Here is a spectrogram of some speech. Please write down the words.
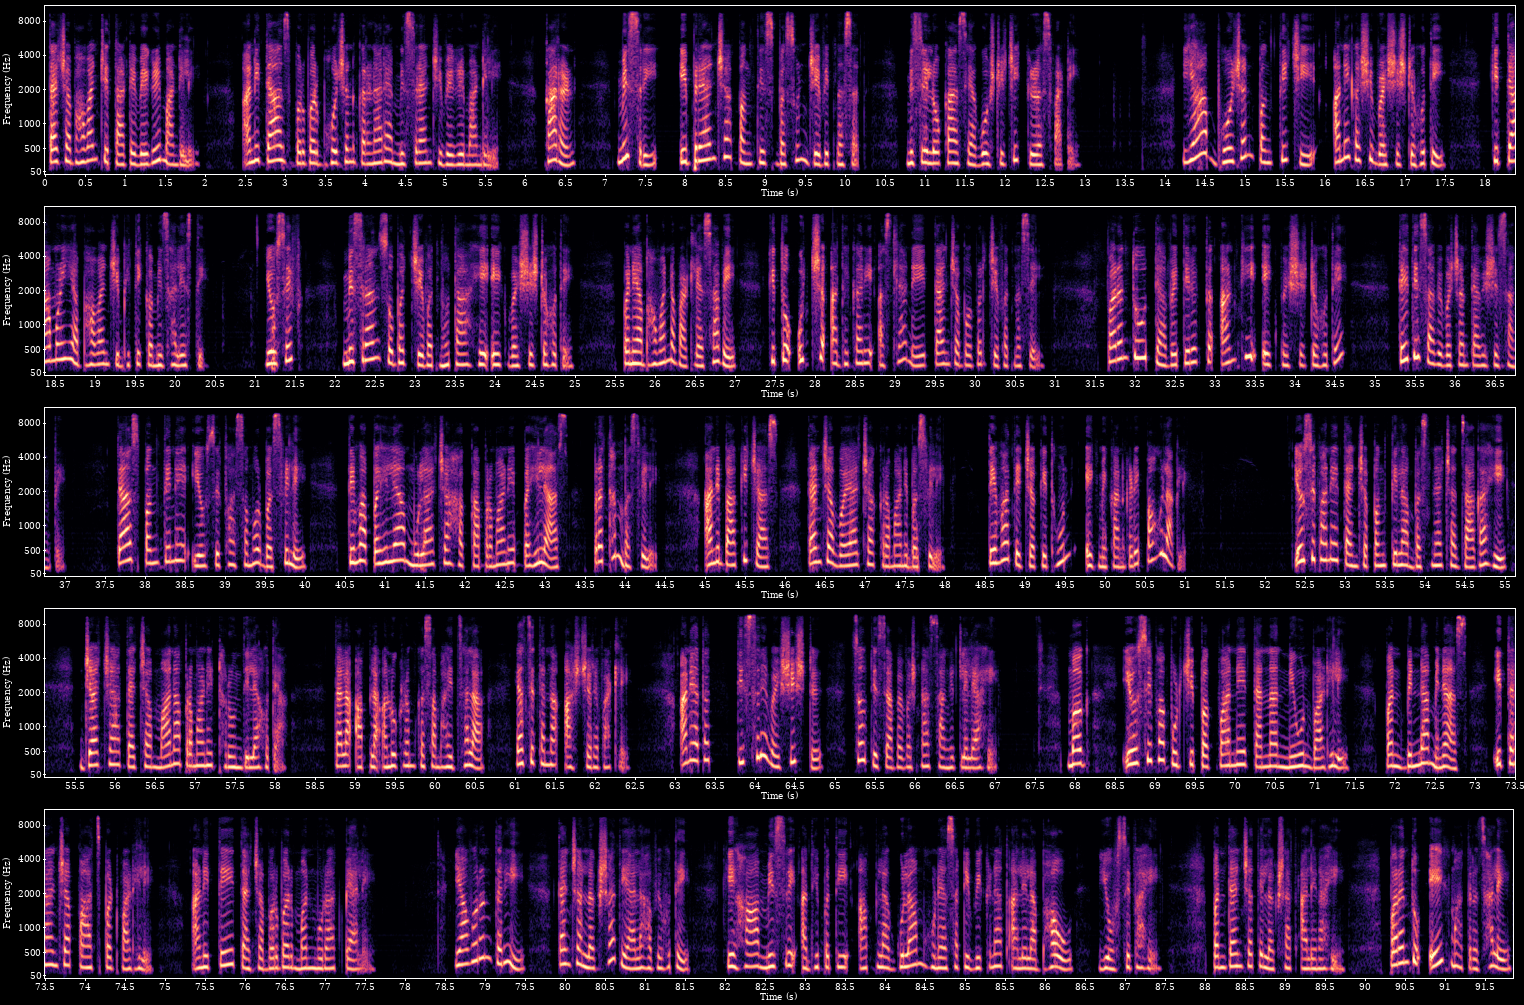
त्याच्या भावांची ताटे वेगळी मांडिली आणि त्याचबरोबर भोजन करणाऱ्या मिसऱ्यांची वेगळी मांडिली. कारण मिस्री इब्र्यांच्या पंक्तीस बसून जेवित नसत. मिस्री लोकांस या गोष्टीची किळस वाटे. या भोजन पंक्तीची अनेक अशी वैशिष्ट्ये होती की त्यामुळे या भावांची भीती कमी झाली असती. योसेफ मिस्रांसोबत जेवत नव्हता हे एक वैशिष्ट्य होते. पण या भावांना वाटले असावे की तो उच्च अधिकारी असल्याने त्यांच्याबरोबर जेवत नसेल. परंतु त्या व्यतिरिक्त आणखी एक वैशिष्ट्य होते. ते तिसावे वचन त्याविषयी सांगते. त्याच पंक्तीने योसेफासमोर बसविले तेव्हा पहिल्या मुलाच्या हक्काप्रमाणे पहिल्यास प्रथम बसविले आणि बाकीच्यास त्यांच्या वयाच्या क्रमाने बसविले तेव्हा ते चकित होऊन एकमेकांकडे पाहू लागले. योसेफाने त्यांच्या पंक्तीला बसण्याच्या जागाही ज्याच्या त्याच्या मानाप्रमाणे ठरवून दिल्या होत्या त्याला आपला अनुक्रम कसा माहीत झाला याचे त्यांना आश्चर्य वाटले. आणि आता तिसरे वैशिष्ट्य चौतीसाव्या वचनात सांगितलेले आहे. मग योसेफा पुढची पक्वाने त्यांना नेऊन वाढिली पण बिन्ना मिनास इतरांच्या पाचपट वाढिले आणि ते त्याच्याबरोबर मनमुरात प्याले. यावरून तरी त्यांच्या लक्षात यायला हवे होते की हा मिस्री अधिपती आपला गुलाम होण्यासाठी विकण्यात आलेला भाऊ योसेफ आहे पण त्यांच्या ते लक्षात आले नाही. परंतु एक मात्र झाले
